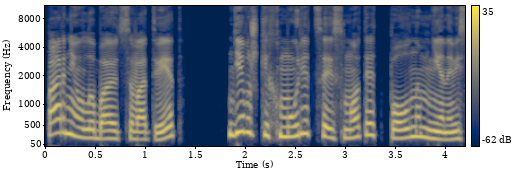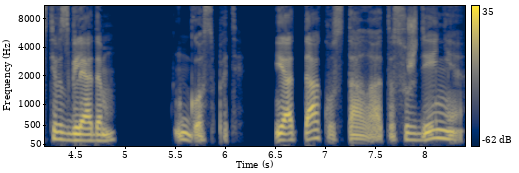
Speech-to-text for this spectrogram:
Парни улыбаются в ответ, девушки хмурятся и смотрят полным ненависти взглядом. Господи, я так устала от осуждения.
